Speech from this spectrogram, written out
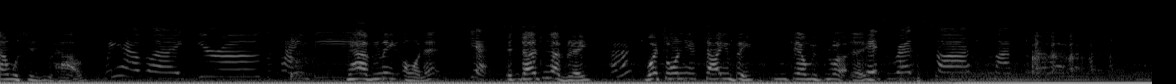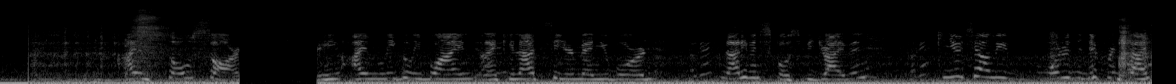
sandwiches you have? We have like gyros, Italian beef. You have meat on it. Yes. It does lovely. Huh? What's on the Italian beef? If you can tell me what. It's red sauce, mozzarella. I am so sorry. I am legally blind and I cannot see your menu board. Okay. I'm not even supposed to be driving. Okay. Can you tell me what are the different size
